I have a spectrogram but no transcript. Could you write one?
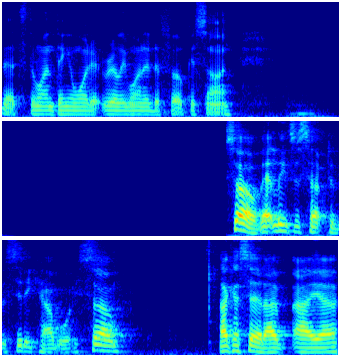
that's the one thing I wanted, really wanted to focus on. So that leads us up to the City Cowboys. So, like I said, I, I uh,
